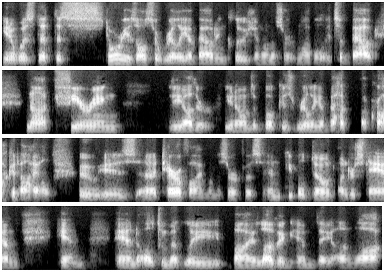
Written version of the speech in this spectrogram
you know, was that the story is also really about inclusion on a certain level. It's about not fearing the other, you know, and the book is really about a crocodile who is uh, terrifying on the surface and people don't understand him. And ultimately, by loving him, they unlock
